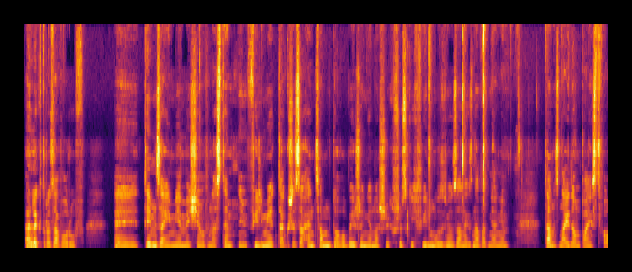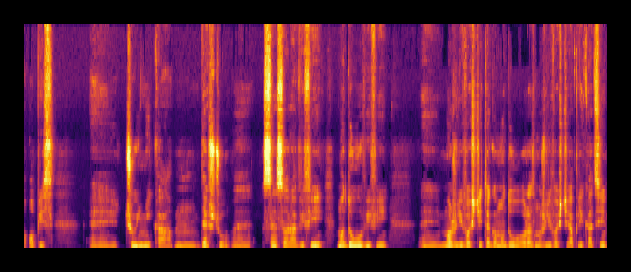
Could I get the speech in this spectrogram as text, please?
elektrozaworów, tym zajmiemy się w następnym filmie, także zachęcam do obejrzenia naszych wszystkich filmów związanych z nawadnianiem. Tam znajdą Państwo opis y, czujnika mm, deszczu, y, sensora Wi-Fi, modułu Wi-Fi, możliwości tego modułu oraz możliwości aplikacji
